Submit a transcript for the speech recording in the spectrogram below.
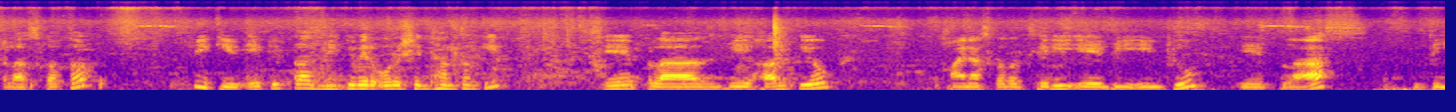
প্লাস কত? P cube. A cube plus B কিউবের অনুসিদ্ধান্ত কি? এ প্লাস বি হল কিউব মাইনাস কত? Three A B into A plus B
